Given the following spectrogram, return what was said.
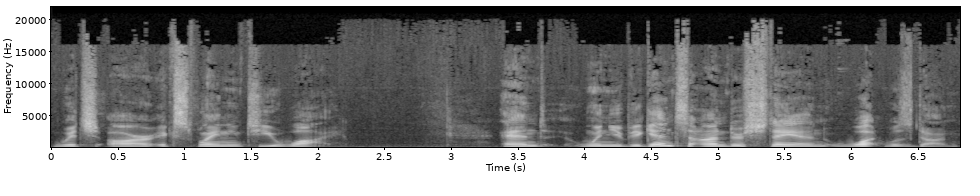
which are explaining to you why. And when you begin to understand what was done,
